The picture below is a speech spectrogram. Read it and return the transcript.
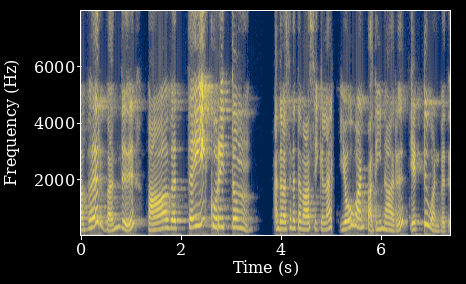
அவர் வந்து பாவத்தை குறித்தும் அந்த வசனத்தை வாசிக்கலாம். யோவான் பதினாறு எட்டு ஒன்பது.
